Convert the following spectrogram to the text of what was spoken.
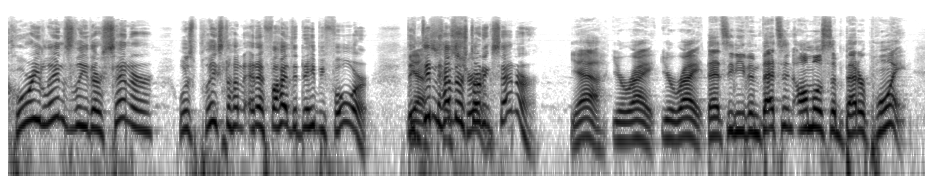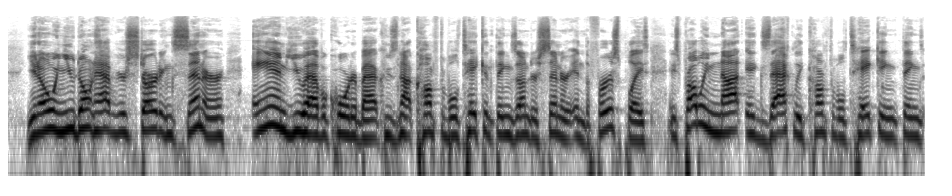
Corey Linsley, their center, was placed on NFI the day before. They Yes, didn't have their true. starting center. Yeah, you're right. You're right. That's an even that's an almost a better point. You know, when you don't have your starting center and you have a quarterback who's not comfortable taking things under center in the first place, and he's probably not exactly comfortable taking things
